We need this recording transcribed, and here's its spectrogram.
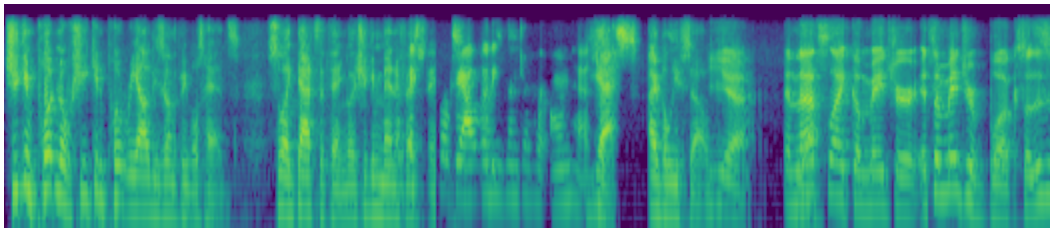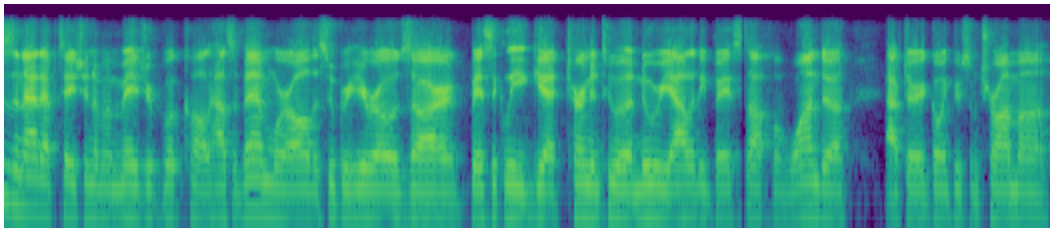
she can put no. She can put realities on the people's heads. So like that's the thing. Like she can manifest Put things. realities into her own head. Yes, I believe so. Yeah. And Yeah. that's like a major it's a major book. So this is an adaptation of a major book called House of M where all the superheroes are basically get turned into a new reality based off of Wanda after going through some trauma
